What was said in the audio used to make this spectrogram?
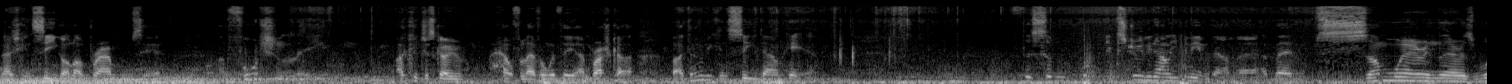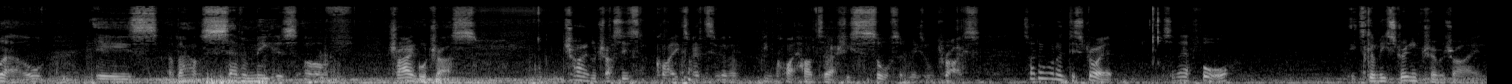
And as you can see, you've got a lot of brambles here. Unfortunately, I could just go for leather with the uh, brush cutter, but I don't know if you can see down here. There's some extruded aluminium down there, and then somewhere in there as well is about seven meters of triangle truss. Triangle truss is quite expensive and have been quite hard to actually source at a reasonable price, so I don't want to destroy it. So therefore, it's going to be string trimmer time.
